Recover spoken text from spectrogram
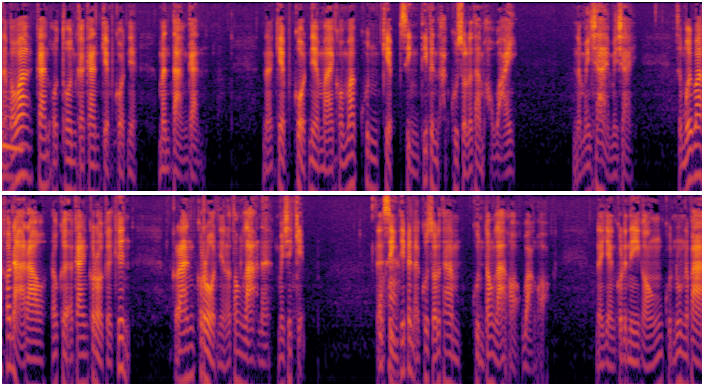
นะเพราะว่าการอดทนกับการเก็บกดเนี่ยมันต่างกันนะเก็บกดเนี่ยหมายความว่าคุณเก็บสิ่งที่เป็นอกุศลธรรมเอาไว้นะไม่ใช่ไม่ใช่ สมมุติว่าเขาด่าเราเราเกิดอาการโกรธเกิดขึ้น การโกรธเนี่ยเราต้องละนะ ไม่ใช่เก็บ แต่สิ่งที่เป็นอกุศลธรรม คุณต้องละออกวางออกนะอย่างกรณีของคุณนุ่งนภา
